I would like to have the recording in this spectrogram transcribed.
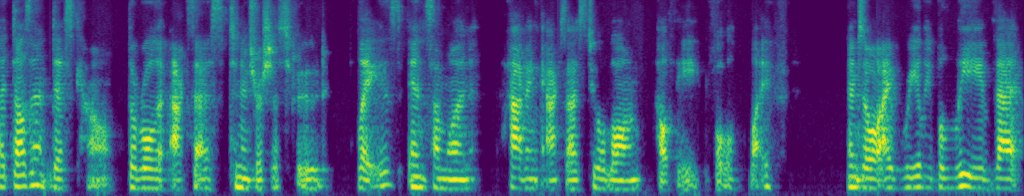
that doesn't discount the role that access to nutritious food plays in someone having access to a long, healthy, full life. And so I really believe that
